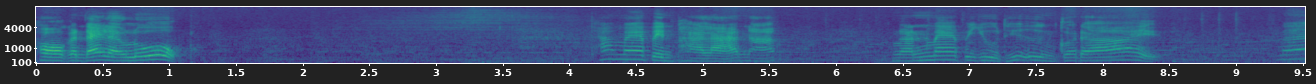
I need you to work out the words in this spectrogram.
พอกันได้แล้วลูก ถ้าแม่เป็นภาระนัก งั้นแม่ไปอยู่ที่อื่นก็ได้ แม่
